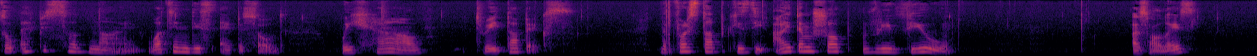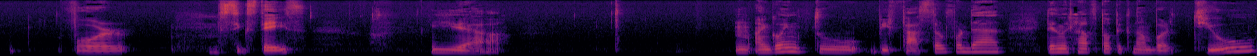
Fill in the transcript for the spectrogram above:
So, episode 9. What's in this episode? We have three topics. The first topic is the item shop review. As always, for six days. Yeah. Mm, I'm going to be faster for that. Then we have topic number two,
